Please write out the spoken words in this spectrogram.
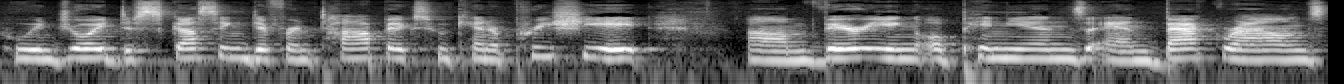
who enjoy discussing different topics, who can appreciate um, varying opinions and backgrounds,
